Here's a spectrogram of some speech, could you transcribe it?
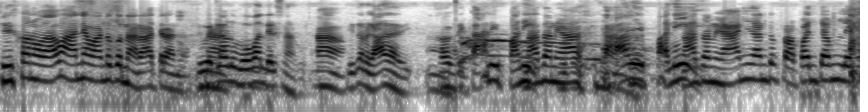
తీసుకొని పోదావా అన్నీ వండుకున్నా రాత్రి అంతా నువ్వు ఎట్లా నువ్వు పోవని తెలుసు నాకు. నీతో కాదు అది. కానీ పని. కానీ పని. నాతో కానీ అంటూ ప్రపంచం లేదు.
